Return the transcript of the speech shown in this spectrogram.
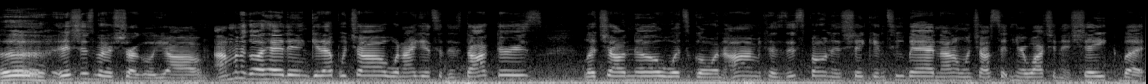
ugh, it's just been a struggle y'all i'm gonna go ahead and get up with y'all when i get to this doctor's let y'all know what's going on because this phone is shaking too bad and i don't want y'all sitting here watching it shake but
